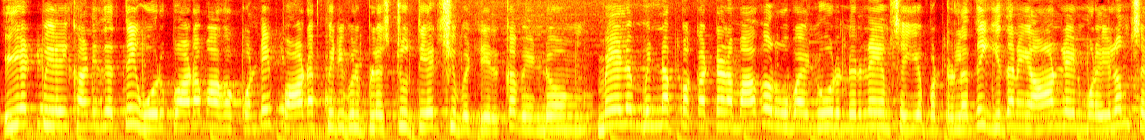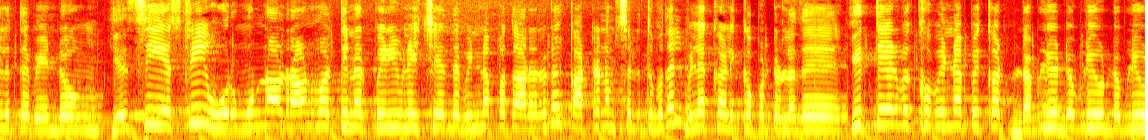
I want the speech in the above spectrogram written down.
இயற்பியல் கணிதத்தை ஒரு பாடமாக கொண்டே பாடப்பிரிவில் பிளஸ் டூ தேர்ச்சி பெற்றிருக்க வேண்டும். மேலும் விண்ணப்ப கட்டணமாக ரூபாய் நூறு நிர்ணயம் செய்யப்பட்டுள்ளது. இதனை ஆன்லைன் முறையிலும் செலுத்த வேண்டும். எஸ்சி எஸ்டி ஒரு முன்னாள் ராணுவத்தினர் பிரிவினைச் சேர்ந்த விண்ணப்பதாரர்கள் கட்டணம் செலுத்துவதில் விலக்கு அளிக்கப்பட்டுள்ளது. இத்தேர்வுக்கு விண்ணப்பிக்க W W W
